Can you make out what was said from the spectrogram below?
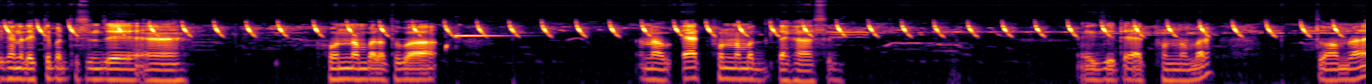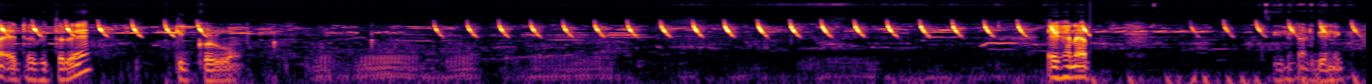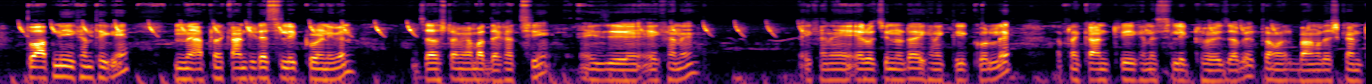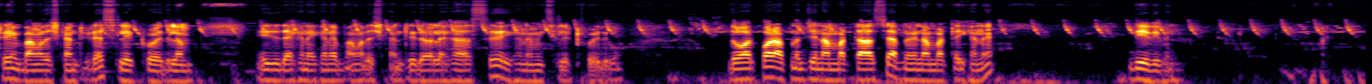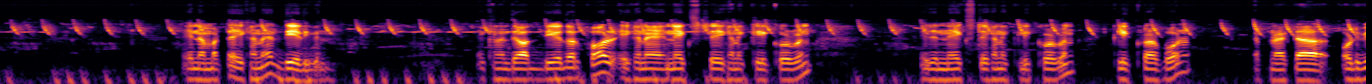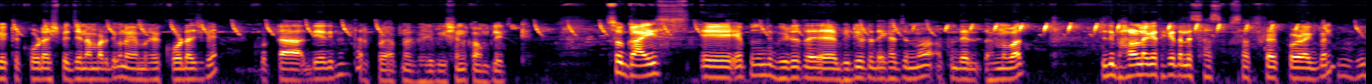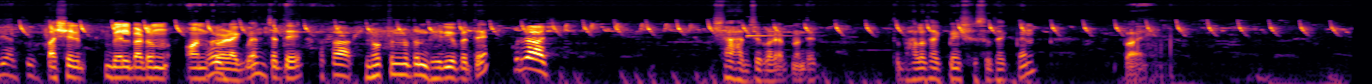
এখানে দেখতে পারতেছেন যে ফোন নাম্বার অথবা না অ্যাড ফোন নাম্বার লেখা আছে। এই যে এটা অ্যাড ফোন নাম্বার। তো আমরা এটার ভিতরে ক্লিক করব। এখানে কাট দিয়ে নিক। তো আপনি এখান থেকে আপনার কান্ট্রিটা সিলেক্ট করে নেবেন। জাস্ট আমি আবার দেখাচ্ছি। এই যে এখানে এখানে এরো চিহ্নটা এখানে ক্লিক করলে আপনার কান্ট্রি এখানে সিলেক্ট হয়ে যাবে। তো আমাদের বাংলাদেশ কান্ট্রি আমি বাংলাদেশ কান্ট্রিটা সিলেক্ট করে দিলাম। এই যে দেখেন এখানে বাংলাদেশ কান্ট্রি দেওয়া লেখা আছে, এখানে আমি সিলেক্ট করে দেব। দেওয়ার পর আপনার যে নাম্বারটা আছে, আপনি ওই নাম্বারটা এখানে দিয়ে দিবেন। এই নাম্বারটা এখানে দিয়ে দিবেন। এখানে দেওয়া, দিয়ে দেওয়ার পর এখানে নেক্সট এখানে ক্লিক করবেন। এই যে নেক্সট এখানে ক্লিক করবেন। ক্লিক করার পর আপনার একটা ওটিপি একটা কোড আসবে যে নাম্বার দেবেন ওই নাম্বারের কোড আসবে। কোডটা দিয়ে দিবেন তারপরে আপনার ভেরিফিকেশন কমপ্লিট সো গাইস এ পর্যন্ত ভিডিওতে ভিডিওটা দেখার জন্য আপনাদের ধন্যবাদ। যদি ভালো লাগে থাকে তাহলে সাবস্ক্রাইব করে রাখবেন। পাশের বেল বাটন অন করে রাখবেন যাতে নতুন নতুন ভিডিও পেতে সাহায্য করে আপনাদের। তো ভালো থাকবেন সুস্থ থাকবেন। বাই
